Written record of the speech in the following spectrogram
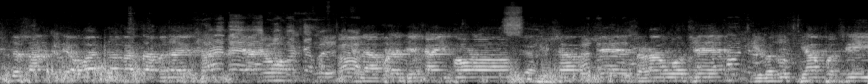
શુદ્ધ શાંતિથી અવાજ ન કરતા બધાએ શાંત રહેજો. એટલે આપણે જે કાંઈ પણ હિસાબ છે જણાવવો છે એ બધું ત્યાં પછી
